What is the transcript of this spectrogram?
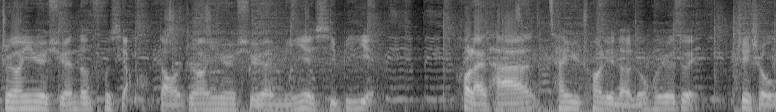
中央音乐学院的附小到中央音乐学院民乐系毕业。后来他参与创立了轮回乐队，这首《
